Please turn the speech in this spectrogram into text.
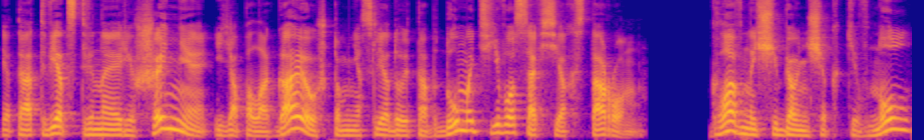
Это ответственное решение, и я полагаю, что мне следует обдумать его со всех сторон. Главный щебенщик кивнул,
